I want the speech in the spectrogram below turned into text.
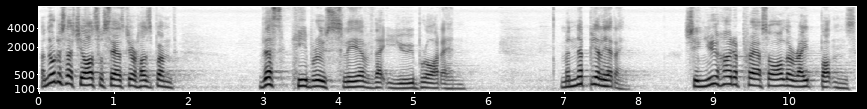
And notice that she also says to her husband, This Hebrew slave that you brought in, manipulating. She knew how to press all the right buttons,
